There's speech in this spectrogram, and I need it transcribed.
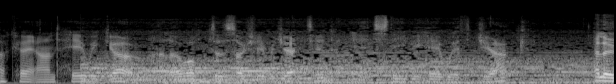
Okay, and here we go. Hello, welcome to the Socially Rejected. It's Stevie here with Jack, Hello.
